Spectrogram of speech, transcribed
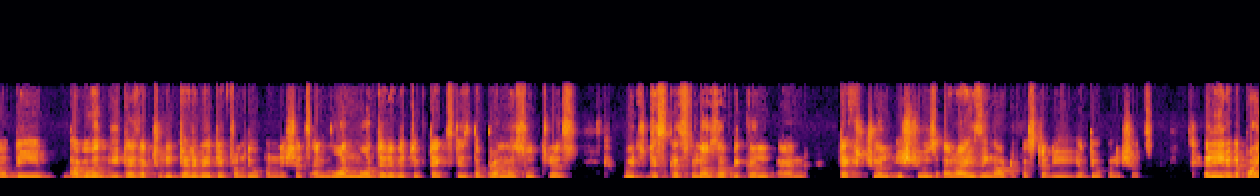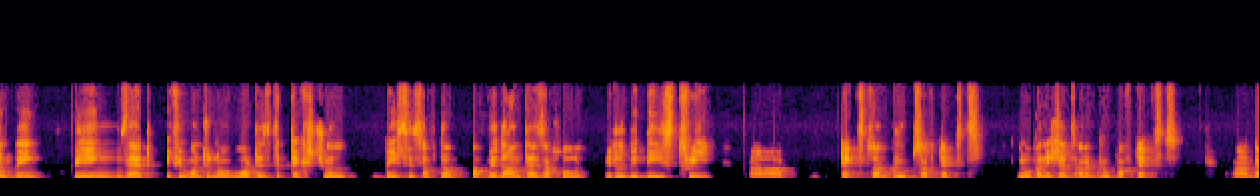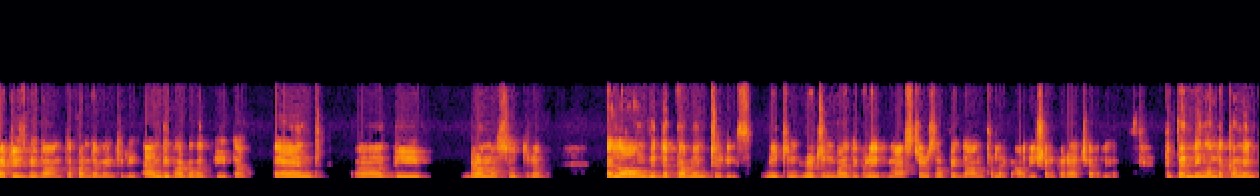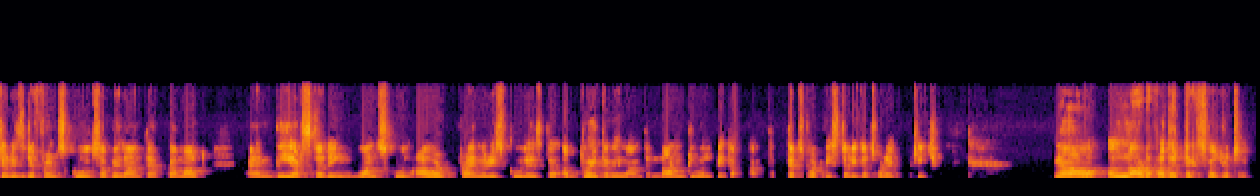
Uh, the Bhagavad Gita is actually derivative from the Upanishads. And one more derivative text is the Brahma Sutras, which discuss philosophical and textual issues arising out of a study of the Upanishads. Anyway, the point being, being that if you want to know what is the textual basis of the of Vedanta as a whole, it will be these three uh, texts or groups of texts. The Upanishads are a group of texts. Uh, that is Vedanta fundamentally, and the Bhagavad Gita, and uh, the Brahma Sutra, along with the commentaries written, written by the great masters of Vedanta like Adi Shankaracharya. Depending on the commentaries, different schools of Vedanta have come out, and we are studying one school. Our primary school is the Advaita Vedanta, non-dual Vedanta. That's what we study, that's what I teach. Now, a lot of other texts were written.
